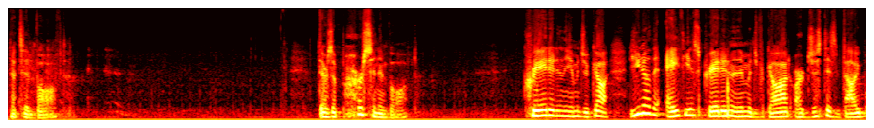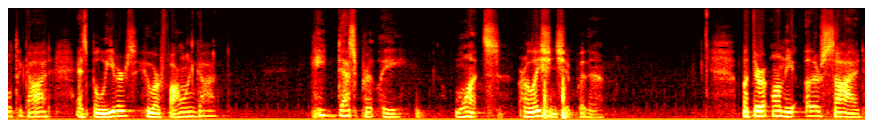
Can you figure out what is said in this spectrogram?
that's involved. There's a person involved. Created in the image of God. Do you know that atheists created in the image of God are just as valuable to God as believers who are following God? He desperately wants a relationship with them. But they're on the other side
